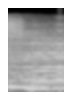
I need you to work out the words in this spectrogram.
Yes.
